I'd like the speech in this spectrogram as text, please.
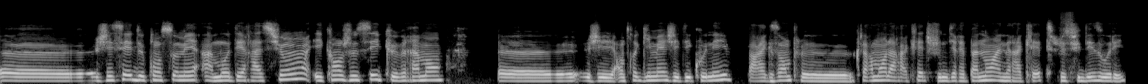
euh, j'essaie de consommer à modération et quand je sais que vraiment euh, j'ai entre guillemets j'ai déconné, par exemple, euh, clairement la raclette, je ne dirais pas non à une raclette. Je suis désolée.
